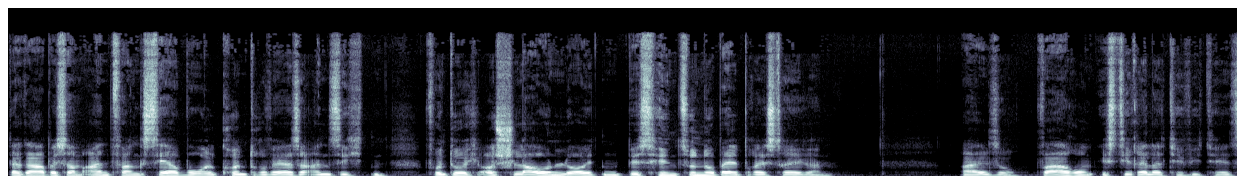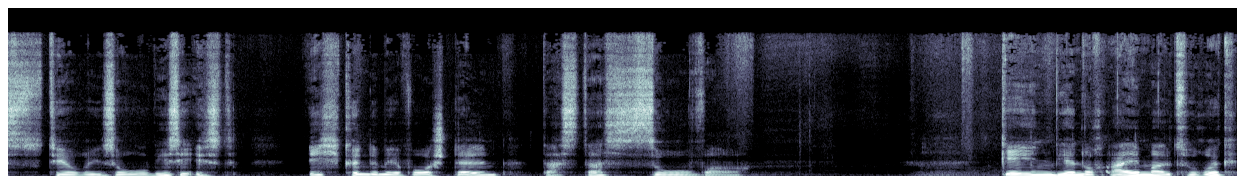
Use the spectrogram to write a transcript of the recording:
Da gab es am Anfang sehr wohl kontroverse Ansichten, von durchaus schlauen Leuten bis hin zu Nobelpreisträgern. Also, warum ist die Relativitätstheorie so, wie sie ist? Ich könnte mir vorstellen, dass das so war. Gehen wir noch einmal zurück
